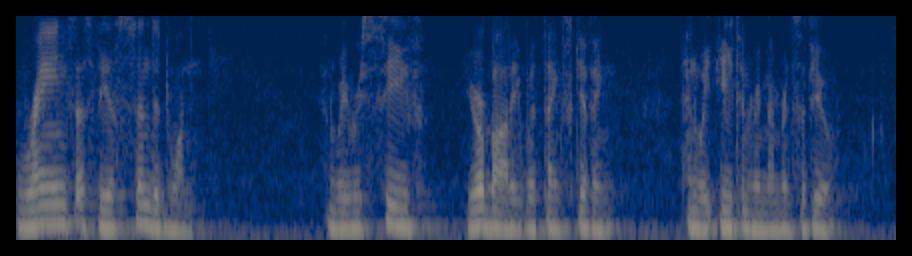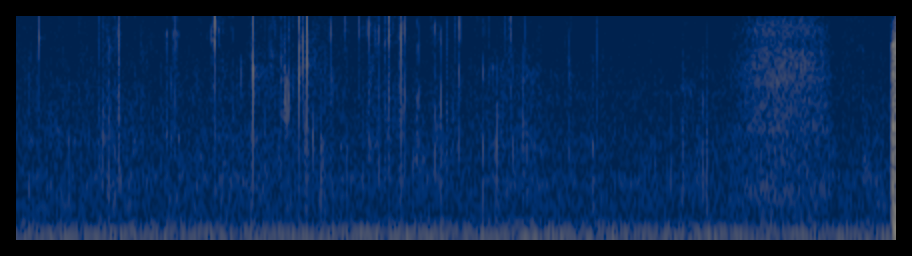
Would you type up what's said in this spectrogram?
reigns as the ascended one. And we receive your body with thanksgiving and we eat in remembrance of you.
